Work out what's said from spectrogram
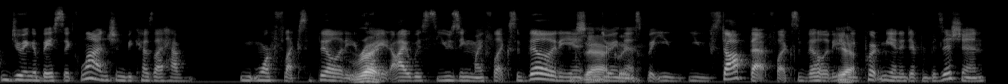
I'm doing a basic lunge, and because I have more flexibility, Right. right? I was using my flexibility in, in doing this, but you you stopped that flexibility Yeah. and you put me in a different position,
